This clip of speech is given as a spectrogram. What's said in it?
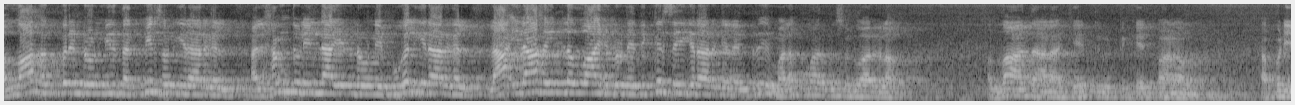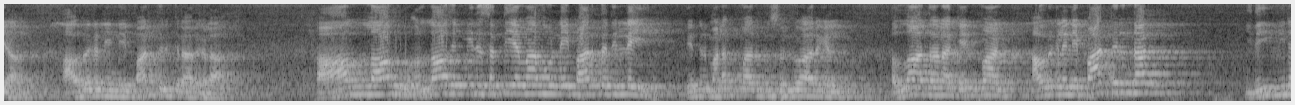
அல்லாஹ் அக்பர் என்று உன் மீது தக்பீர் சொல்கிறார்கள். அல்ஹம்துலில்லா என்று உன்னை புகழ்கிறார்கள். லா இலாஹ இல்லல்லா என்று உன்னை திக்கர் செய்கிறார்கள் என்று மலக்குமார்கள் சொல்வார்களாம். அல்லாஹ் தாலா கேட்டுவிட்டு கேட்பானாம். அப்படியா? அவர்கள் என்னை பார்த்திருக்கிறார்களா? அல்லாஹு அல்லாஹின் மீது சத்தியமாக உன்னை பார்த்ததில்லை என்று மலக்குமார்கள் சொல்வார்கள். அல்லாஹ் தாலா கேட்பான் அவர்கள் என்னை பார்த்திருந்தால் இதை விட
